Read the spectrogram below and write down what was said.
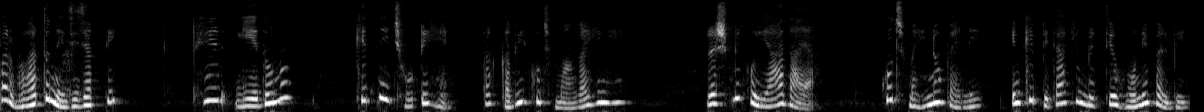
पर वह तो निजी झिझकती फिर ये दोनों कितनी छोटी हैं, पर कभी कुछ मांगा ही नहीं। रश्मि को याद आया, कुछ महीनों पहले इनके पिता की मृत्यु होने पर भी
